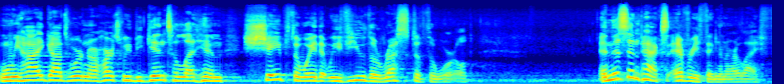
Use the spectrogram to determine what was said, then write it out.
When we hide God's word in our hearts, we begin to let Him shape the way that we view the rest of the world. And this impacts everything in our life.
